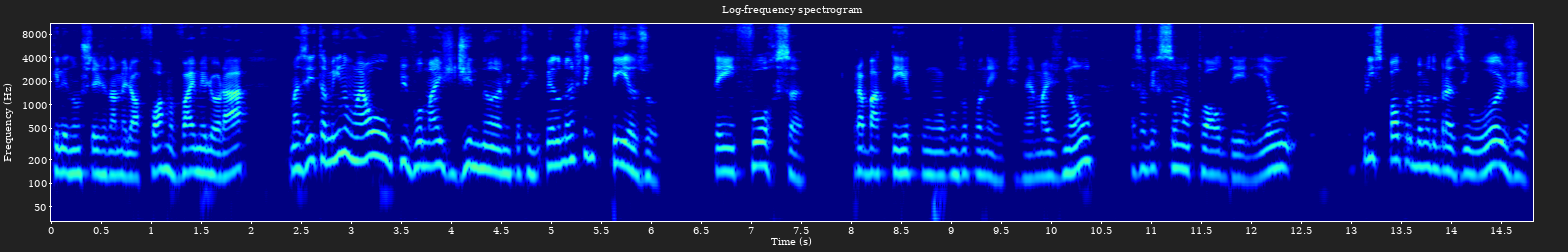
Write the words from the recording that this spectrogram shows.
que ele não esteja na melhor forma, vai melhorar. Mas ele também não é o pivô mais dinâmico, assim, pelo menos tem peso tem força para bater com alguns oponentes, né? Mas não essa versão atual dele. Eu, principal problema do Brasil hoje,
